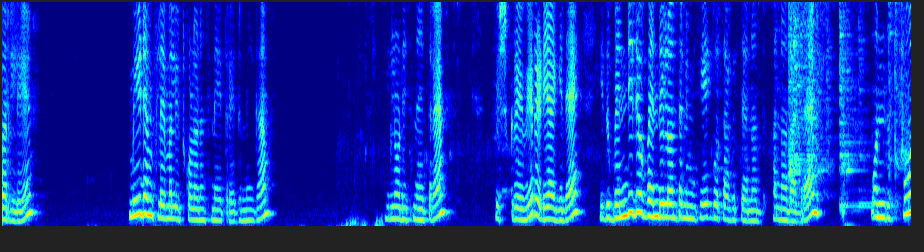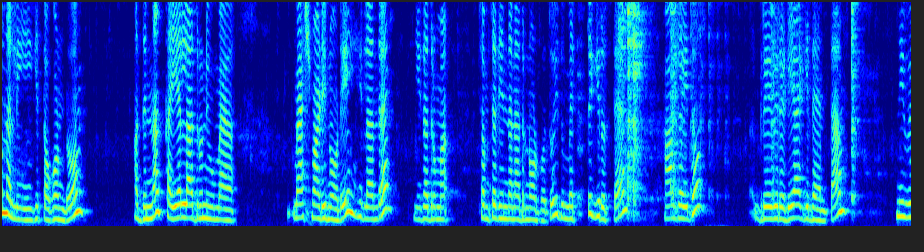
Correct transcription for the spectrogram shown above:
ಬರಲಿ. ಮೀಡಿಯಮ್ ಫ್ಲೇಮಲ್ಲಿ ಇಟ್ಕೊಳ್ಳೋಣ ಸ್ನೇಹಿತರೆ ಇದನ್ನೀಗ ಇಲ್ಲಿ ನೋಡಿ ಸ್ನೇಹಿತರೆ, ಫಿಶ್ ಗ್ರೇವಿ ರೆಡಿಯಾಗಿದೆ ಇದು ಬೆಂದಿದೆಯೋ ಬೆಂದಿಲ್ಲೋ ಅಂತ ನಿಮ್ಗೆ ಹೇಗೆ ಗೊತ್ತಾಗುತ್ತೆ ಅನ್ನೋದು, ಅನ್ನೋದಾದರೆ, ಒಂದು ಸ್ಪೂನಲ್ಲಿ ಹೀಗೆ ತಗೊಂಡು ಅದನ್ನು ಕೈಯಲ್ಲಾದರೂ ನೀವು ಮ್ಯಾ ಮ್ಯಾಶ್ ಮಾಡಿ ನೋಡಿ. ಇಲ್ಲಾಂದರೆ ಈಗಾದರೂ ಮ ಚಮಚದಿಂದನಾದರೂ ನೋಡ್ಬೋದು. ಇದು ಮೆತ್ತಗಿರುತ್ತೆ. ಆಗ ಇದು ಗ್ರೇವಿ ರೆಡಿ ಆಗಿದೆ ಅಂತ. ನೀವು,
